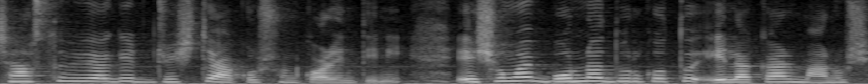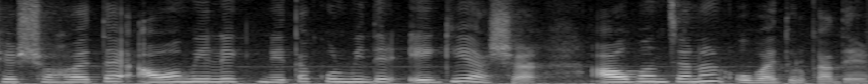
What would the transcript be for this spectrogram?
স্বাস্থ্য বিভাগের দৃষ্টি আকর্ষণ করেন তিনি। এ সময় বন্যা দুর্গত এলাকার মানুষের সহায়তায় আওয়ামী লীগ নেতাকর্মীদের এগিয়ে আসার আহ্বান জানান ওবায়দুল কাদের।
